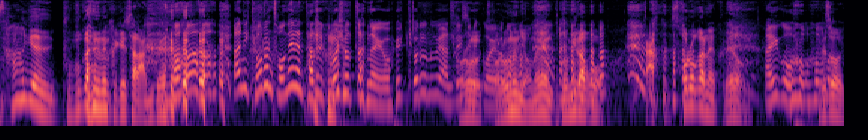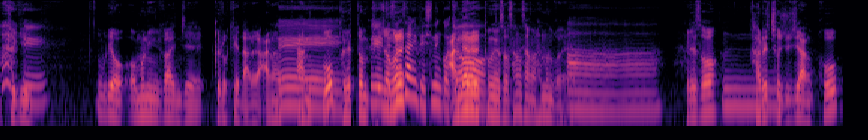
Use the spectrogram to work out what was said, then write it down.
이상하게 부부간에는 그게 잘 안 돼. 아니 결혼 전에는 다들 그러셨잖아요. 왜 결혼 후에 안 되시는 결혼, 거예요? 결혼은 연애의 무덤이라고 딱 서로 간에 그래요. 아이고. 그래서 저기 예. 우리 어- 어머니가 이제 그렇게 나를 안아, 네. 안고 그랬던 표정을 되시는. 아내를 통해서 상상을 하는 거예요. 아. 그래서 음. 가르쳐 주지 않고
